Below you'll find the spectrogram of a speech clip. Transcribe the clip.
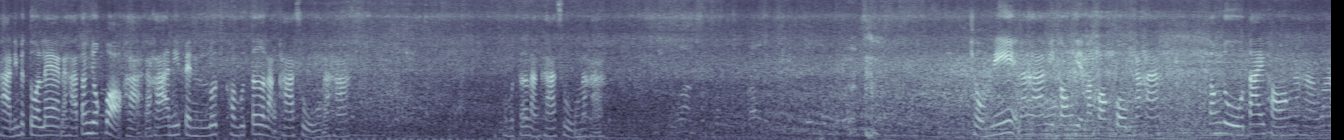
ค่ะนี่เป็นตัวแรกนะคะ ต้องยกเบอกค่ะนะคะ อันนี้เป็นรถคอมพิวเตอร์หลังคาสูงนะคะ คอมพิวเตอร์หลังคาสูงนะคะโฉมนี้นะคะ มีกองเหรียญมากองกลมนะคะ ต้องดูใต้ท้องนะคะว่า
